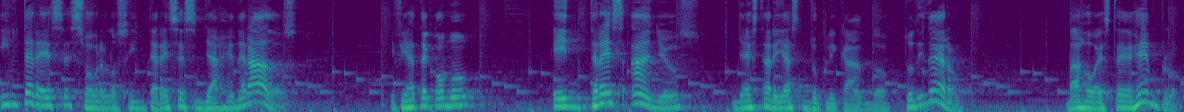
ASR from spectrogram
intereses sobre los intereses ya generados. Y fíjate cómo en tres años ya estarías duplicando tu dinero. Bajo este ejemplo.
